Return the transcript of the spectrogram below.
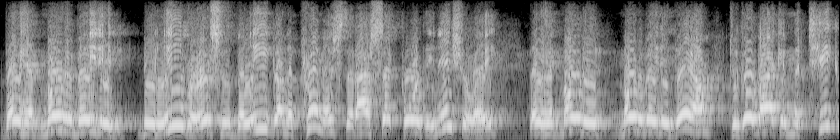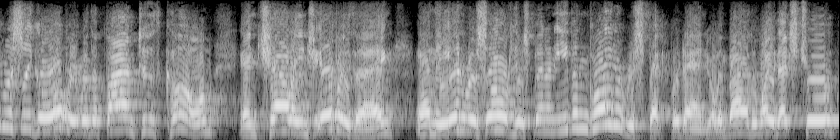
they have motivated believers who believed on the premise that I set forth initially they had motiv- motivated them to go back and meticulously go over it with a fine tooth comb and challenge everything. And the end result has been an even greater respect for Daniel. And by the way, that's true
